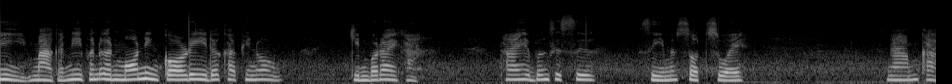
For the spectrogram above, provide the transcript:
นี่มากันนี่เพิ่นเอิญมอร์นิ่งกอรี่เด้อค่ะพี่น้อง กินบ่ได้ค่ะทายให้เบิ้งซื้อๆสีมันสดสวย งามค่ะ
